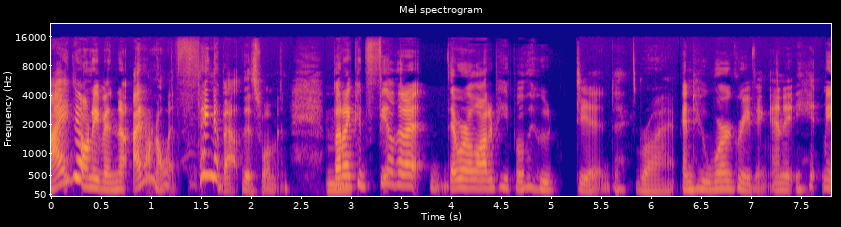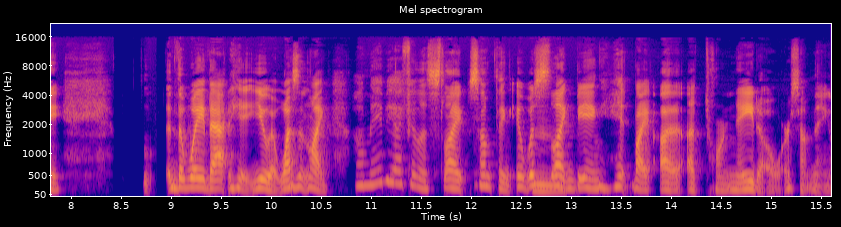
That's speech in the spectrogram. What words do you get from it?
I don't even know. I don't know a thing about this woman, but Mm. I could feel that I, there were a lot of people who did right. and who were grieving, and it hit me the way that hit you. It wasn't like, oh, maybe I feel a slight something. It was Mm. like being hit by a, a tornado or something.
